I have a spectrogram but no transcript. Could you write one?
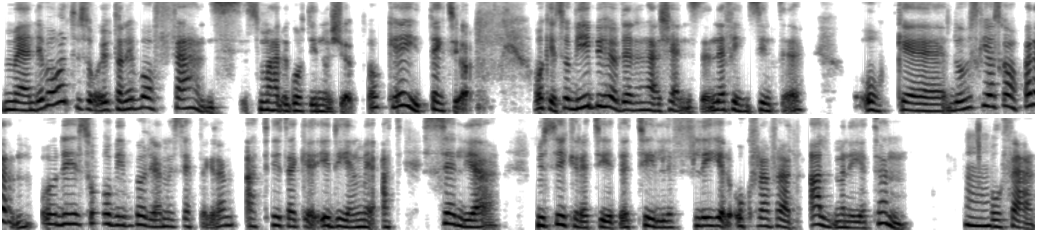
Men det var inte så, utan det var fans som hade gått in och köpt. Okej, okay, tänkte jag. Okej, okay, så vi behövde den här tjänsten, den finns inte. Och eh, då ska jag skapa den. Och det är så vi börjar med Septagram, att hitta idén med att sälja musikrättigheter till fler och framförallt allmänheten mm. och fan.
